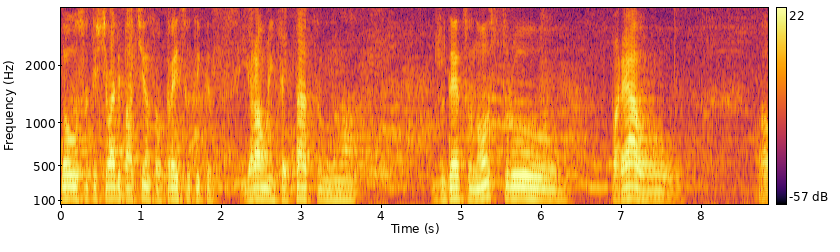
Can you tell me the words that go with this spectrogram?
200 și ceva de pacienți sau 300 cât erau infectați în județul nostru, părea o, o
